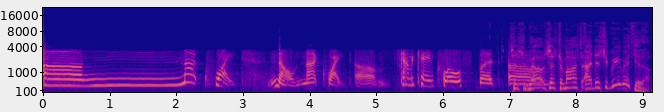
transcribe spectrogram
Um, not quite. No, not quite. Um, kind of came close, but um, Sister, well, Sister Moss, I disagree with you though.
